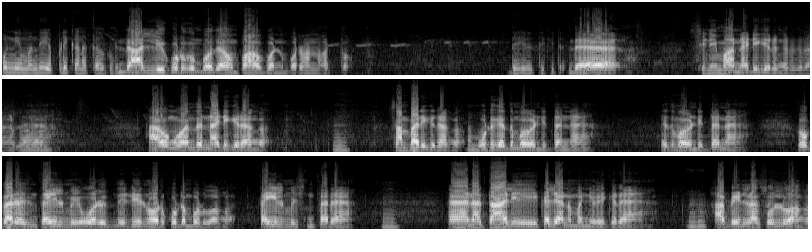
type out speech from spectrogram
புண்ணியம் வந்து எப்படி கணக்காகும்? இந்த அள்ளி கொடுக்கும்போது அவன் பாவம் பண்ண போறான்னு அர்த்தம். தெய்வத்துக்கிட்ட. இந்த சினிமா நடிகருங்க இருக்கிறாங்கல்ல அவங்க வந்து நடிக்கிறாங்க. ம். சம்பாதிக்கிறாங்க. வீட்டுக்கு எத்தும்ப போக வேண்டியது தானே? எத்தும்ப போக வேண்டியது தானே? உட்கார வச்சு தையல் மிஷின் ஒரு திடீர்னு ஒரு கூட்டம் போடுவாங்க. தையல் மிஷின் தரேன். நான் தாலி கல்யாணம் பண்ணி வைக்கிறேன். அப்படின்லாம் சொல்லுவாங்க.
